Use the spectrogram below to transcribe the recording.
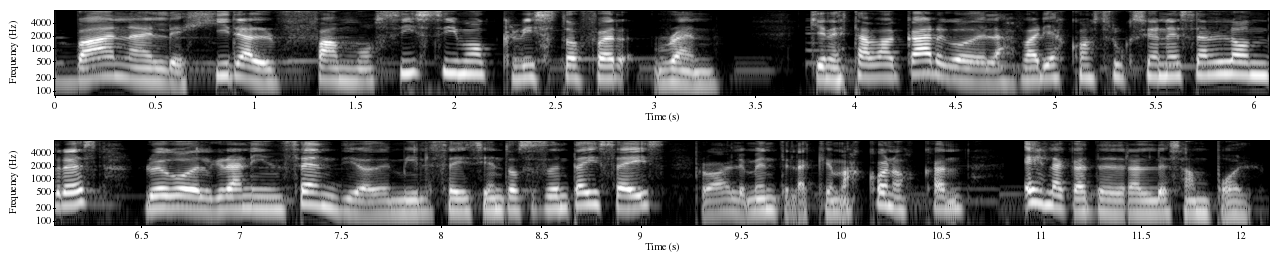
van a elegir al famosísimo Christopher Wren, quien estaba a cargo de las varias construcciones en Londres luego del gran incendio de 1666, probablemente la que más conozcan, es la Catedral de St. Paul.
